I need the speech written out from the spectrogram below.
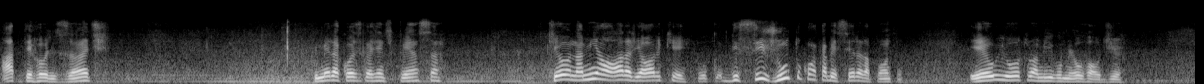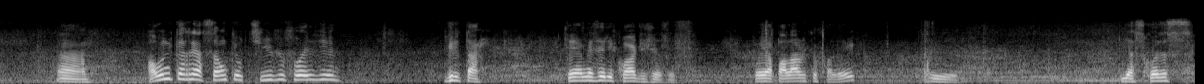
aterrorizante. Primeira coisa que a gente pensa, que eu na minha hora ali, a hora que eu desci junto com a cabeceira da ponte, eu e outro amigo meu, Valdir. Ah, a única reação que eu tive foi de gritar: Tenha misericórdia, Jesus. Foi a palavra que eu falei. E, e as coisas,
